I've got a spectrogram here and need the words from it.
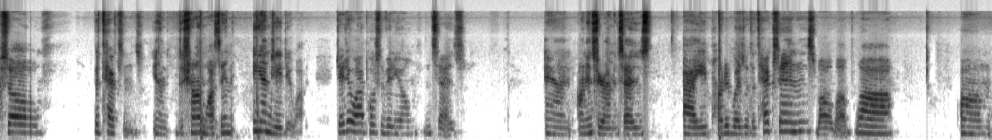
So, the Texans and Deshaun Watson and JJ Watt. JJ Watt posts a video and says, and on Instagram and says, I parted ways with the Texans, blah, blah, blah. Um,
